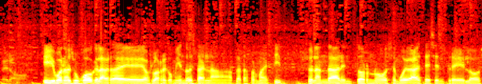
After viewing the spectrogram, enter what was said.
Pero Y bueno, es un juego que la verdad eh, os lo recomiendo, está en la plataforma de Steam. Suele andar en torno, se mueve a veces entre los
